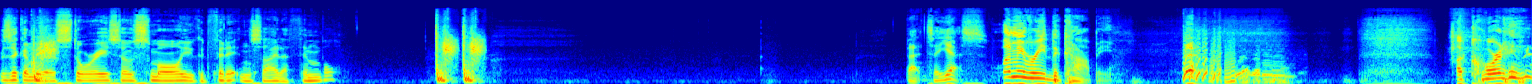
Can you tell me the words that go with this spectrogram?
Is it going to be a story so small you could fit it inside a thimble? That's a yes. Let me read the copy. According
